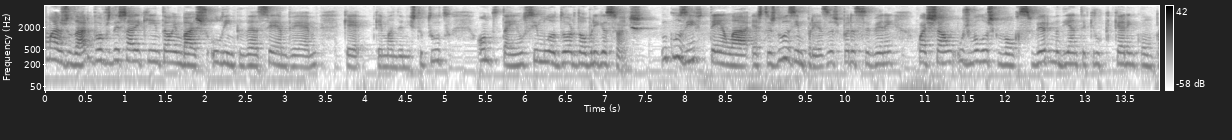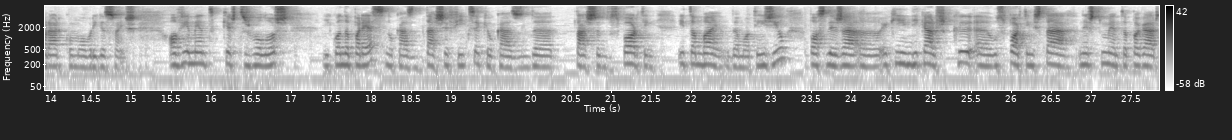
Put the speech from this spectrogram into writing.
Para ajudar, vou-vos deixar aqui então em baixo o link da CMVM, que é quem manda nisto tudo, onde tem um simulador de obrigações. Inclusive, têm lá estas duas empresas para saberem quais são os valores que vão receber mediante aquilo que querem comprar como obrigações. Obviamente que estes valores, e quando aparece, no caso de taxa fixa, que é o caso da taxa do Sporting e também da Motengil. Posso desde já uh, aqui indicar-vos que uh, o Sporting está neste momento a pagar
